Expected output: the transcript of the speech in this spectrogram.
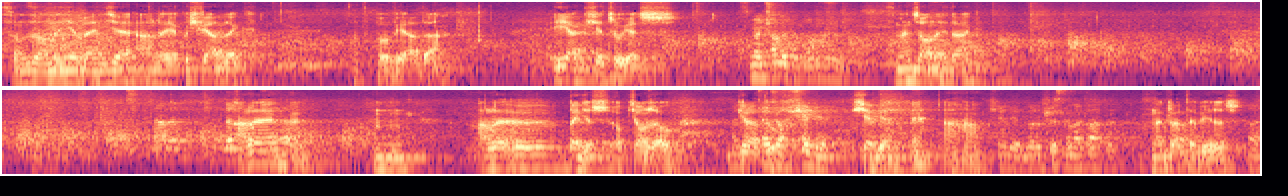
sądzony nie będzie, ale jako świadek odpowiada. I jak się czujesz? Zmęczony po podróży. Zmęczony, tak? Ale, mhm. ale będziesz obciążał Piratów. piratów. siebie. Siebie. Aha. Siebie. Biorę wszystko na klatę. Na klatę bierzesz. Tak.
